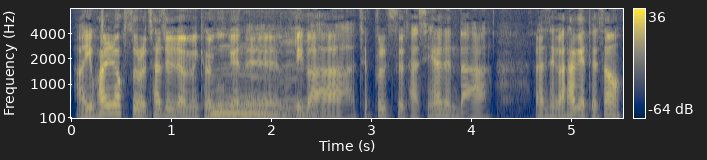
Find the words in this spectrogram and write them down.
아, 이 활력소를 찾으려면 결국에는 음. 우리가 책플릭스를 다시 해야 된다. 라는 생각을 하게 돼서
